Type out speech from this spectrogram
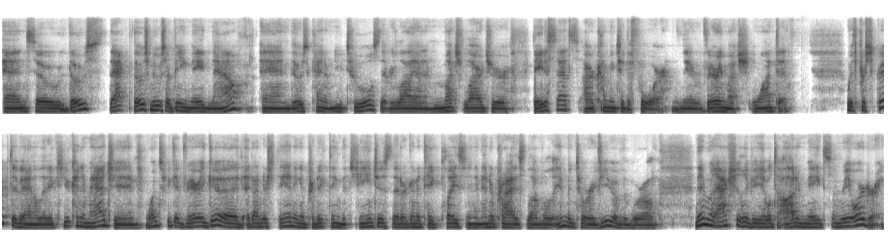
And so those that those moves are being made now, and those kind of new tools that rely on much larger data sets are coming to the fore. They're very much wanted. With prescriptive analytics, you can imagine once we get very good at understanding and predicting the changes that are going to take place in an enterprise level inventory view of the world, then we'll actually be able to automate some reordering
